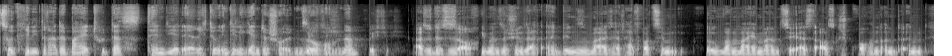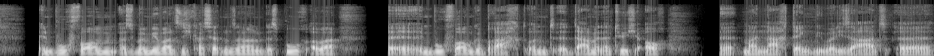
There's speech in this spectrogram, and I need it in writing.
zur Kreditrate beitut, das tendiert eher Richtung intelligente Schulden. So richtig, rum, ne? Richtig. Also das ist auch, wie man so schön sagt, eine Binsenweisheit, hat trotzdem irgendwann mal jemand zuerst ausgesprochen und in, in Buchform, also bei mir waren es nicht Kassetten, sondern das Buch, aber äh, in Buchform gebracht und äh, damit natürlich auch äh, mal nachdenken über diese Art äh,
